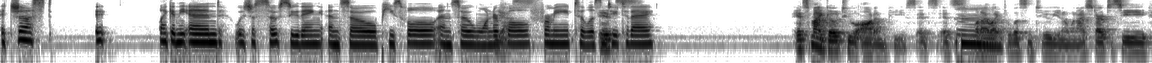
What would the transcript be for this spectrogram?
it just like in the end was just so soothing and so peaceful and so wonderful Yes. for me to listen to today. it's my go-to autumn piece. It's it's what I like to listen to. You know, when I start to see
